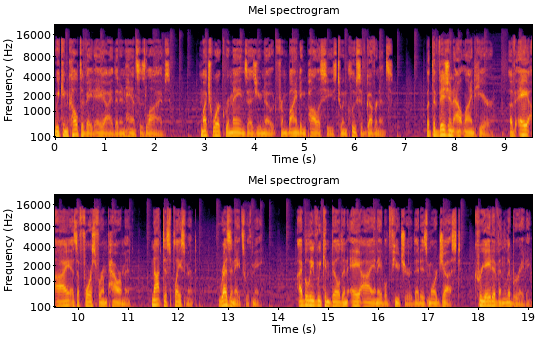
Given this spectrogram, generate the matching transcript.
we can cultivate AI that enhances lives. Much work remains, as you note, from binding policies to inclusive governance. But the vision outlined here, of AI as a force for empowerment, not displacement, resonates with me. I believe we can build an AI-enabled future that is more just, creative, and liberating.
